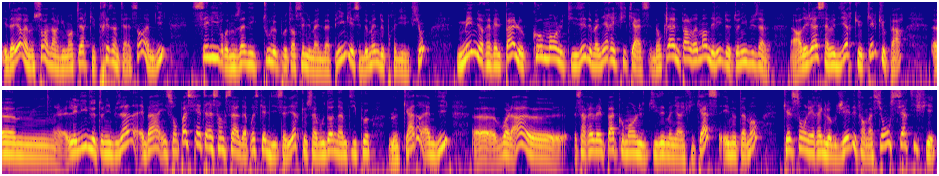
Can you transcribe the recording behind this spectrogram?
Et d'ailleurs, elle me sort un argumentaire qui est très intéressant. Elle me dit, ces livres nous indiquent tout le potentiel du mind mapping et ses domaines de prédilection, mais ne révèlent pas le comment l'utiliser de manière efficace. Donc là, elle me parle vraiment des livres de Tony Buzan. Alors déjà, ça veut dire que quelque part, euh, les livres de Tony Buzan, eh ben, ils sont pas si intéressants que ça, d'après ce qu'elle dit. C'est-à-dire que ça vous donne un petit peu le cadre. Elle me dit, euh, voilà, euh, ça révèle pas comment l'utiliser de manière efficace, et notamment quelles sont les règles objets des formations certifiées.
